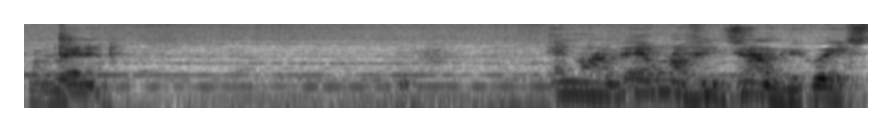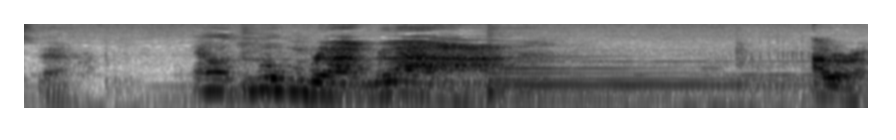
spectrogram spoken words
va bene? È una, è una finzione anche questa, è tutto un bla bla. Allora,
